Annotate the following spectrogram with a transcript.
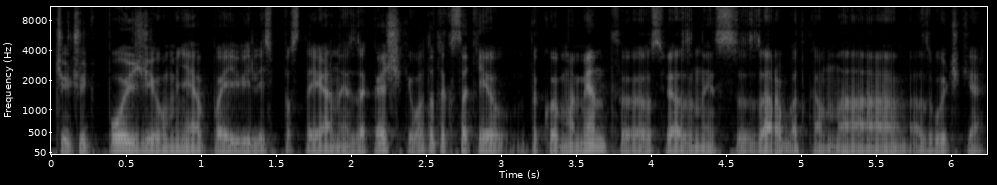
Чуть-чуть позже у меня появились постоянные заказчики. Вот это, кстати, такой момент, э, связанный с заработком на озвучке.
